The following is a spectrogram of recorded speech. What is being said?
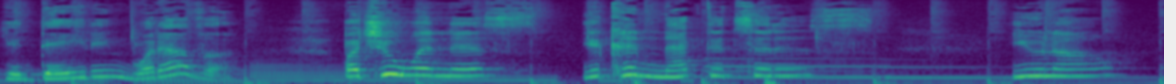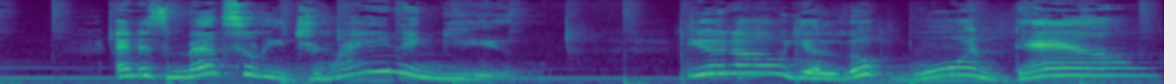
you're dating, whatever. But you in this, you're connected to this, you know? And it's mentally draining you. You know, you look worn down.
